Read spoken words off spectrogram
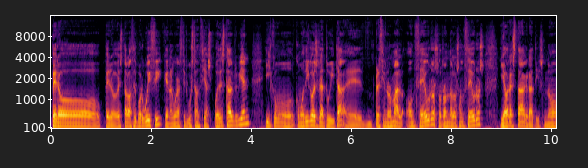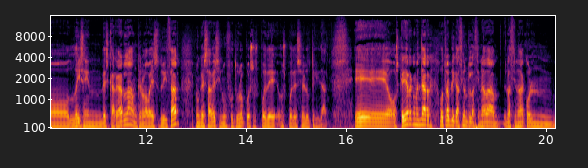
pero, pero esta lo hace por Wi-Fi, que en algunas circunstancias puede estar bien, y como, como digo, es gratuita. Eh, precio normal 11 euros o ronda los 11 euros, y ahora está gratis. No dudéis en descargarla, aunque no la vayáis a utilizar, nunca sabéis si en un futuro pues os puede, os puede ser utilidad. Eh, os quería recomendar otra aplicación relacionada, relacionada con,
